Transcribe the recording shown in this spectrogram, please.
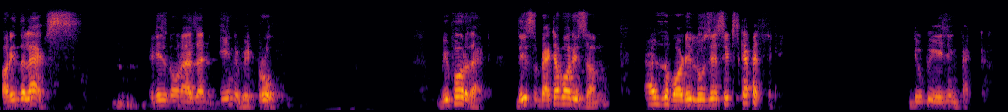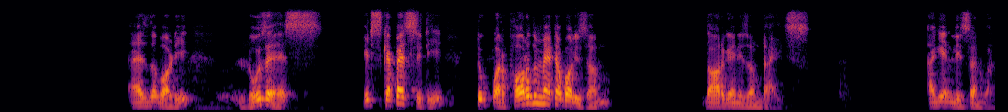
or in the labs. It is known as an in vitro. Before that, this metabolism, as the body loses its capacity due to aging factor. As the body loses its capacity to perform the metabolism, the organism dies. Again, listen one.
